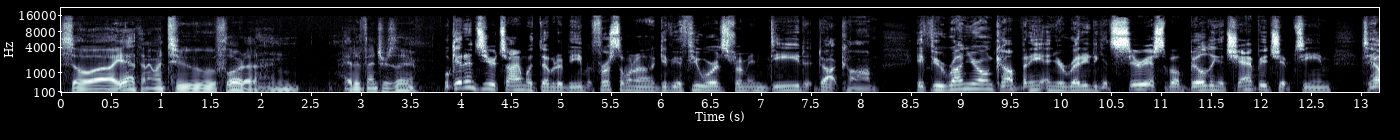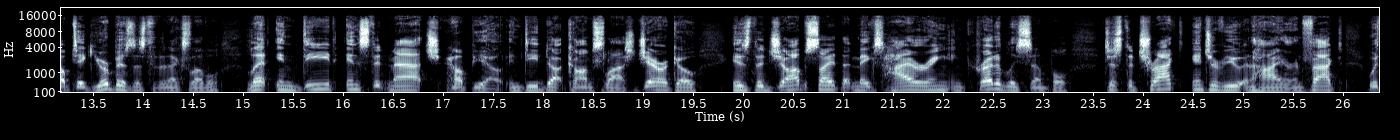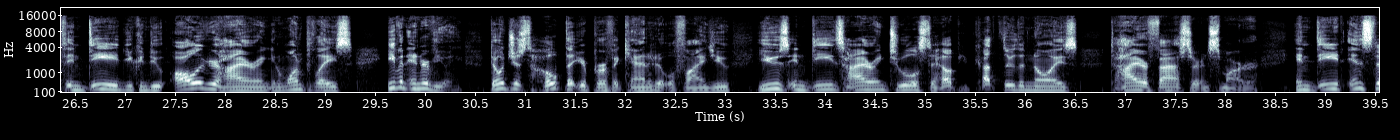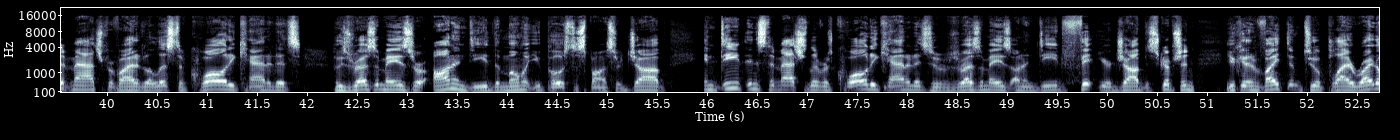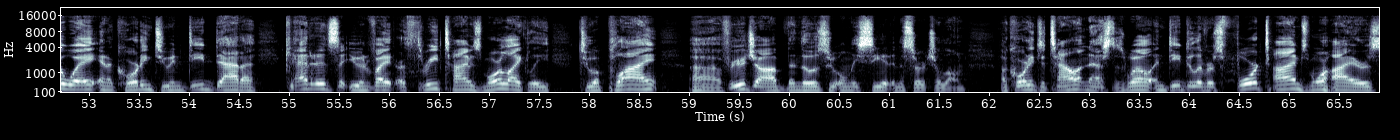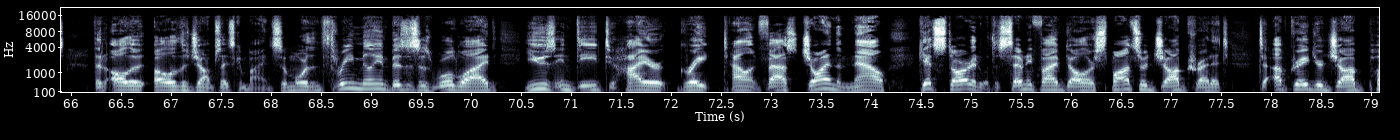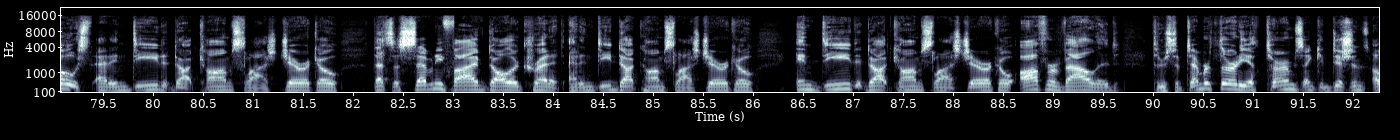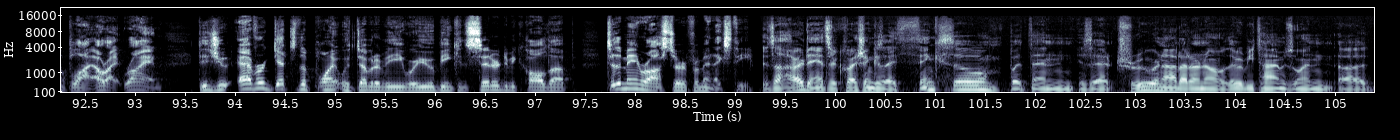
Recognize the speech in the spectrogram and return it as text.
So uh, yeah, then I went to Florida and had adventures there. We'll get into your time with WWE, but first I want to give you a few words from Indeed.com. If you run your own company and you're ready to get serious about building a championship team to help take your business to the next level, let Indeed Instant Match help you out. Indeed.com slash Jericho is the job site that makes hiring incredibly simple. Just attract, interview, and hire. In fact, with Indeed, you can do all of your hiring in one place, even interviewing. Don't just hope that your perfect candidate will find you. Use Indeed's hiring tools to help you cut through the noise to hire faster and smarter. Indeed Instant Match provided a list of quality candidates whose resumes are on Indeed the moment you post a sponsored job. Indeed Instant Match delivers quality candidates whose resumes on Indeed fit your job description. You can invite them to apply right away, and according to Indeed data, candidates that you invite are three times more likely to apply uh, for your job than those who only see it in the search alone. According to Talent Nest as well, Indeed delivers four times more hires than all the all of the job sites combined. So more than 3 million businesses worldwide use Indeed to hire great talent fast. Join them now. Get started with a $75 sponsored job credit to upgrade your job post at indeed.com slash Jericho. That's a $75 credit at indeed.com slash Jericho. Indeed.com slash Jericho. Offer valid through September 30th. Terms and conditions apply. All right, Ryan, did you ever get to the point with WWE where you were being considered to be called up to the main roster from NXT? It's a hard to answer question because I think so, but then is that true or not? I don't know. There would be times when uh,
